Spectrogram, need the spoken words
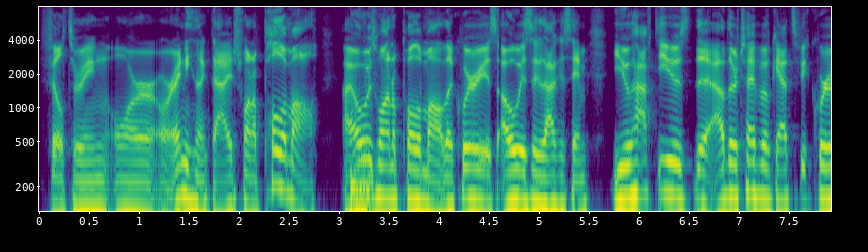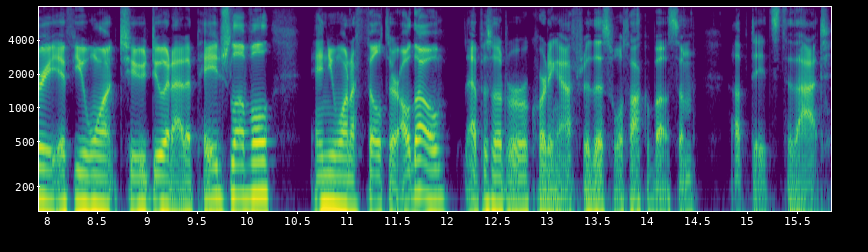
filtering or or anything like that. I just want to pull them all. I mm-hmm. always want to pull them all. The query is always exactly the same. You have to use the other type of Gatsby query if you want to do it at a page level and you want to filter. Although episode we're recording after this, we'll talk about some updates to that.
